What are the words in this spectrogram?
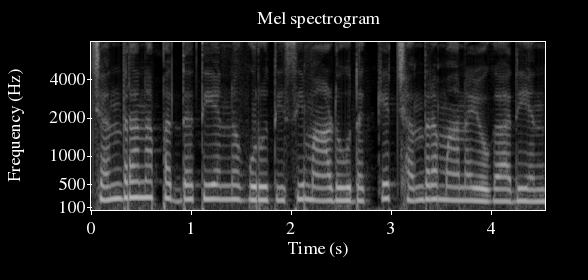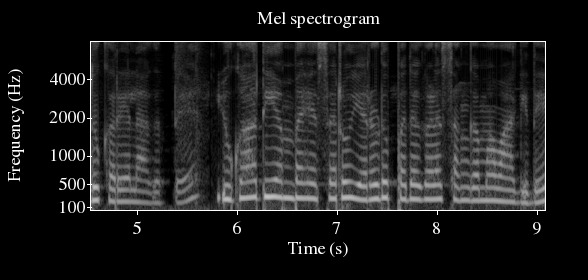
ಚಂದ್ರನ ಪದ್ಧತಿಯನ್ನು ಗುರುತಿಸಿ ಮಾಡುವುದಕ್ಕೆ ಚಂದ್ರಮಾನ ಯುಗಾದಿ ಎಂದು ಕರೆಯಲಾಗುತ್ತೆ. ಯುಗಾದಿ ಎಂಬ ಹೆಸರು ಎರಡು ಪದಗಳ ಸಂಗಮವಾಗಿದೆ.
